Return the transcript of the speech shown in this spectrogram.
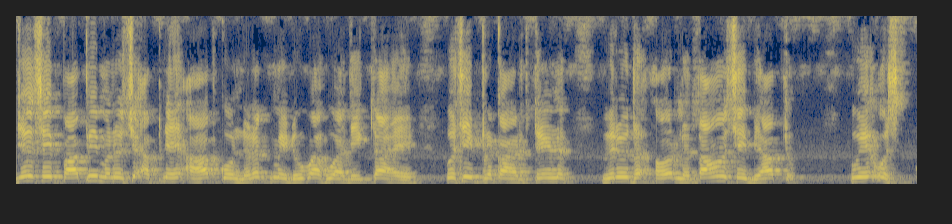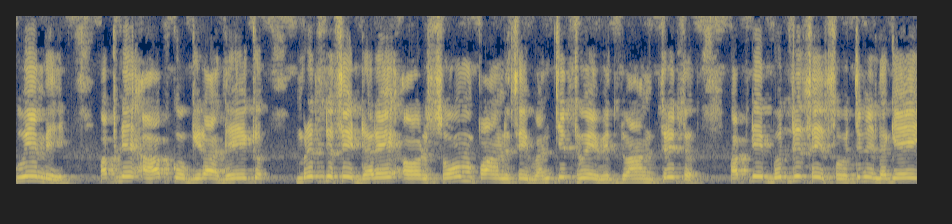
जैसे पापी मनुष्य अपने आप को नरक में डूबा हुआ देखता है, उसी प्रकार तृण विरुद्ध और लताओं से व्याप्त हुए उस कुएँ में अपने आप को गिरा देख मृत्यु से डरे और सोमपान से वंचित हुए विद्वान त्रित अपनी बुद्धि से सोचने लगे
